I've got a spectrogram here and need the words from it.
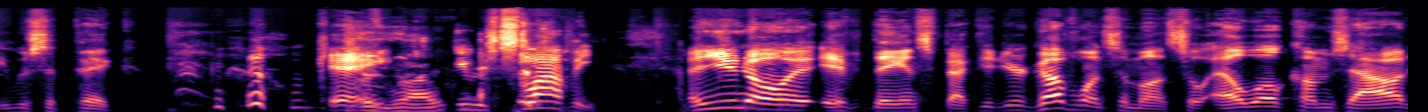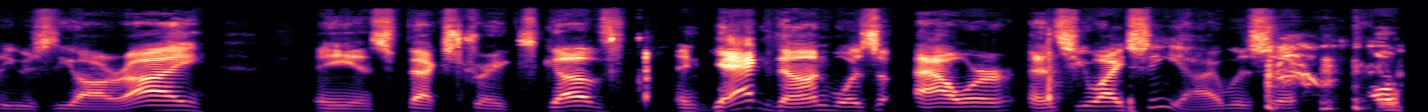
He was a pig. okay, Right. he was sloppy. And you know, if they inspected your gov once a month, so Elwell comes out, he was the RI, and he inspects Drake's gov. And Gagnon was our NCOIC. I was, uh, Oh,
